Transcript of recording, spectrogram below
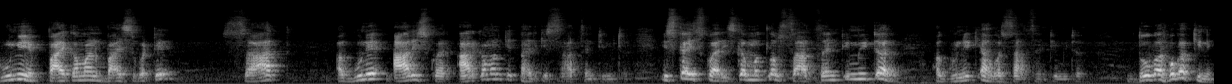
गुने पाए का मान बाईस बटे सात और गुने आर स्क्वायर। आर का मान कितना है? देखिए, सात सेंटीमीटर। इसका स्क्वायर, इसका मतलब सात सेंटीमीटर और गुने क्या होगा? सात सेंटीमीटर। दो बार होगा कि नहीं?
